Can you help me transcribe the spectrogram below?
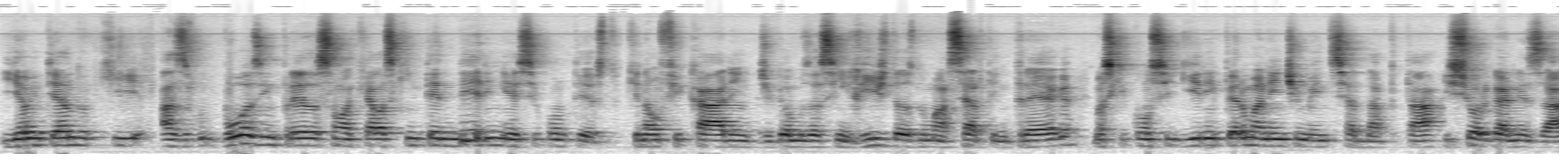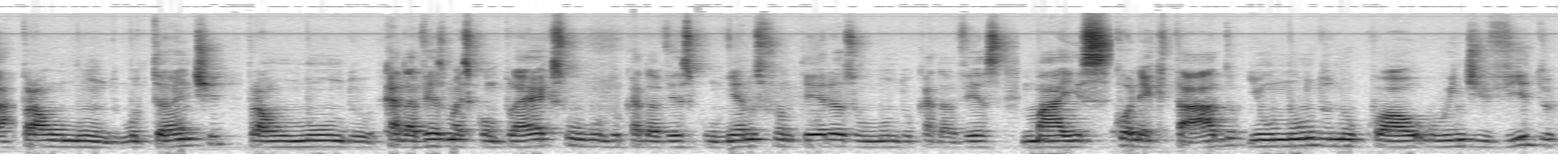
E eu entendo entendo que as boas empresas são aquelas que entenderem esse contexto, que não ficarem, digamos assim, rígidas numa certa entrega, mas que conseguirem permanentemente se adaptar e se organizar para um mundo mutante, para um mundo cada vez mais complexo, um mundo cada vez com menos fronteiras, um mundo cada vez mais conectado e um mundo no qual o indivíduo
